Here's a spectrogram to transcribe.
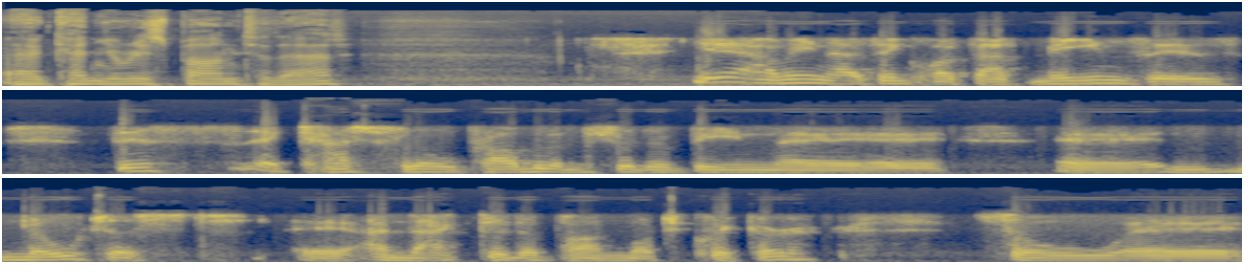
Uh, can you respond to that? Yeah, I mean, I think what that means is this uh, cash flow problem should have been uh, uh, noticed uh, and acted upon much quicker. So uh,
